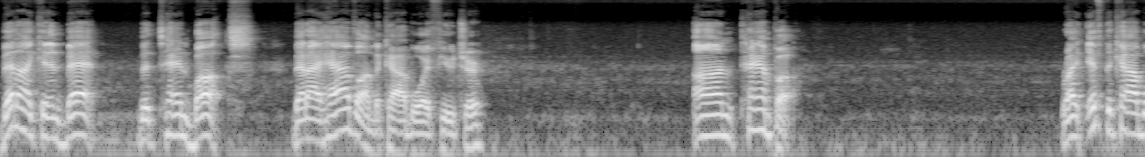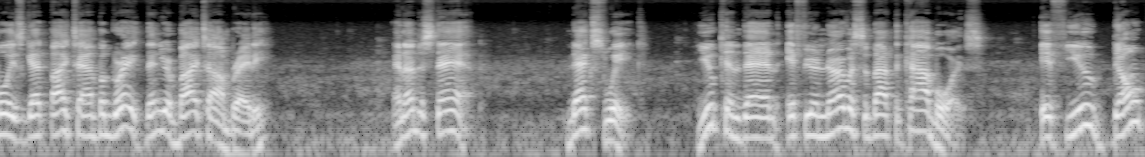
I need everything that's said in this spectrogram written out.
then I can bet the 10 bucks that I have on the Cowboy future on Tampa. Right? If the Cowboys get by Tampa, great. Then you're by Tom Brady. And understand, next week, you can then, if you're nervous about the Cowboys, if you don't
